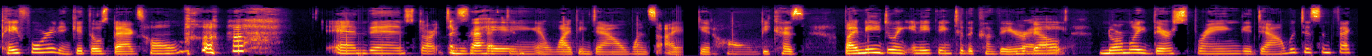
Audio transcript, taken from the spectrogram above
pay for it, and get those bags home. and then start disinfecting right. and wiping down once I get home. Because by me doing anything to the conveyor right. belt, normally they're spraying it down with disinfectant.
